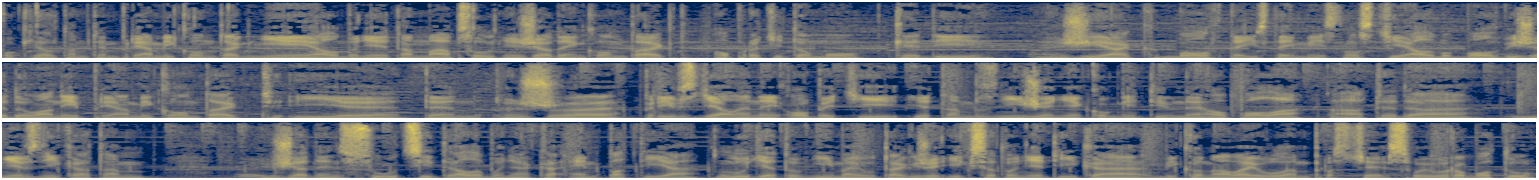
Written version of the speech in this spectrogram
pokiaľ tam ten priamy kontakt nie je, alebo nie je tam absolútne žiaden kontakt, oproti tomu, kedy žiak bol v tej istej miestnosti alebo bol vyžadovaný priamy kontakt, je ten, že pri vzdialenej obeti je tam zníženie kognitívneho pola a teda nevzniká tam žiaden súcit alebo nejaká empatia. Ľudia to vnímajú tak, že ich sa to netýka, vykonávajú len proste svoju robotu.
